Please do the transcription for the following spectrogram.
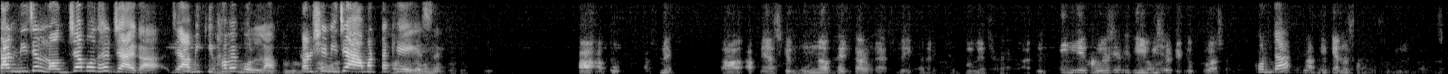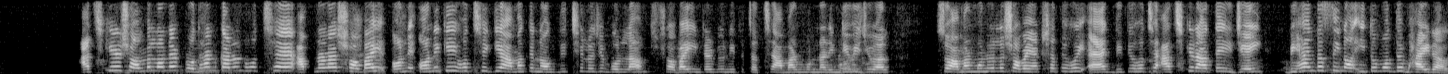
তার নিজের লজ্জা বোধের জায়গা যে আমি কীভাবে বললাম কারণ সে নিজে আমারটা খেয়ে গেছে। আপু আসলে আপনি আজকে মুন্না ভাইয়ের কারণে আসলে এখানে কিছু বললেন। করেছেন এই বিষয়টা একটু খোলাসা কোনটা? আপনি কেন আজকের সম্মেলনের প্রধান কারণ হচ্ছে আপনারা সবাই অনে- অনেকেই হচ্ছে গিয়ে আমাকে নক দিচ্ছিল যে বললাম সবাই ইন্টারভিউ নিতে চাচ্ছে আমার মুন্নার ইন্ডিভিজুয়াল সো আমার মনে হলো সবাই একসাথে হই এক। দ্বিতীয় হচ্ছে আজকে রাতেই যেই বিহাইন্ড দ্য সিন ইতোমধ্যে ভাইরাল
